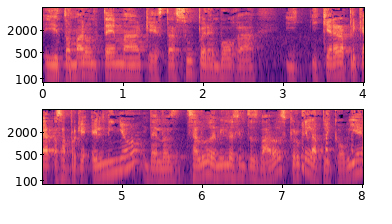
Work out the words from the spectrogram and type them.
y tomar un tema que está súper en boga y, y querer aplicar, o sea, porque el niño de los saludos de 1200 varos creo que la aplicó bien,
